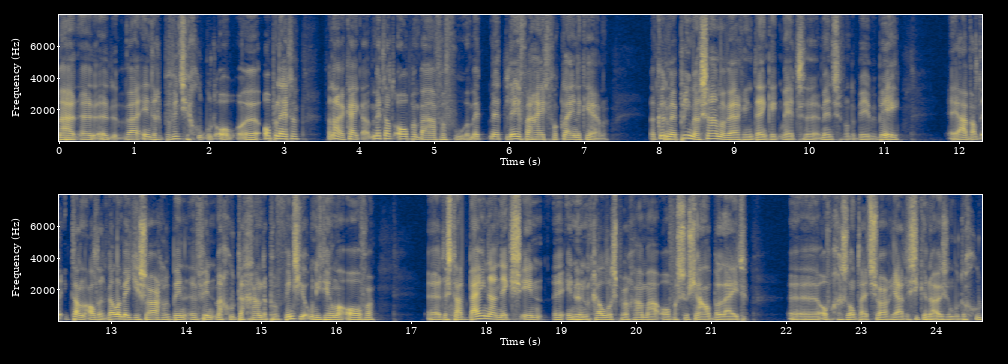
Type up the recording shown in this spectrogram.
Maar eh, eh, waar in de provincie goed moet op, opletten. Van nou, kijk, met dat openbaar vervoer, met, met leefbaarheid voor kleine kernen. Dan kunnen wij prima samenwerking, denk ik, met mensen van de BBB. Ja, wat ik dan altijd wel een beetje zorgelijk ben, eh, vind. Maar goed, daar gaan de provincie ook niet helemaal over. Eh, er staat bijna niks in, eh, in hun Gelders programma over sociaal beleid. eh, over gezondheidszorg. Ja, de ziekenhuizen moeten goed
